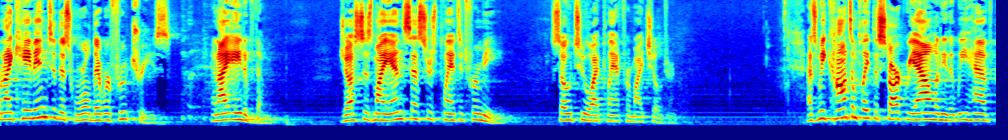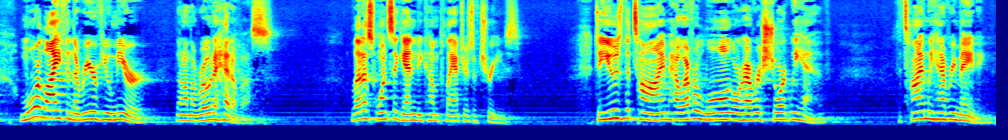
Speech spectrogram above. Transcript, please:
When I came into this world, there were fruit trees, and I ate of them, just as my ancestors planted for me so too I plant for my children. As we contemplate the stark reality that we have more life in the rearview mirror than on the road ahead of us, let us once again become planters of trees. To use the time, however long or however short we have, the time we have remaining,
